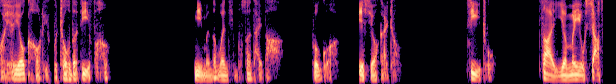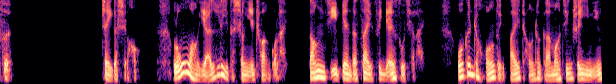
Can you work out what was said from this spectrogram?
我也有考虑不周的地方。你们的问题不算太大，不过也需要改正。记住，再也没有下次。这个时候，龙王严厉的声音传过来，当即变得再次严肃起来。我跟着黄队、白程程赶忙精神一凝，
